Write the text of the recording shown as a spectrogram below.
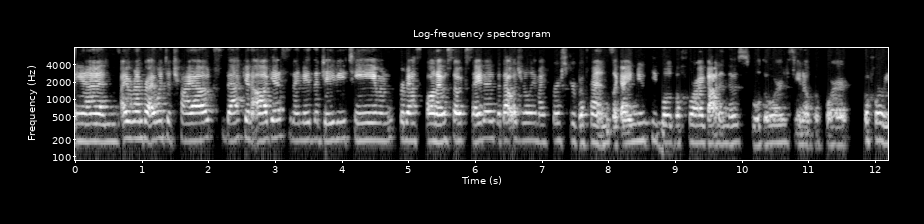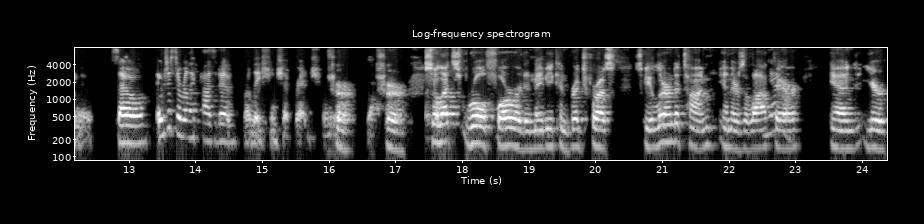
And I remember I went to tryouts back in August and I made the JV team for basketball and I was so excited. But that was really my first group of friends. Like I knew people before I got in those school doors, you know, before before we moved. So it was just a really positive relationship bridge. Sure, Yeah. sure. So let's roll forward and maybe you can bridge for us. So you learned a ton and there's a lot Yeah. there. And you're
